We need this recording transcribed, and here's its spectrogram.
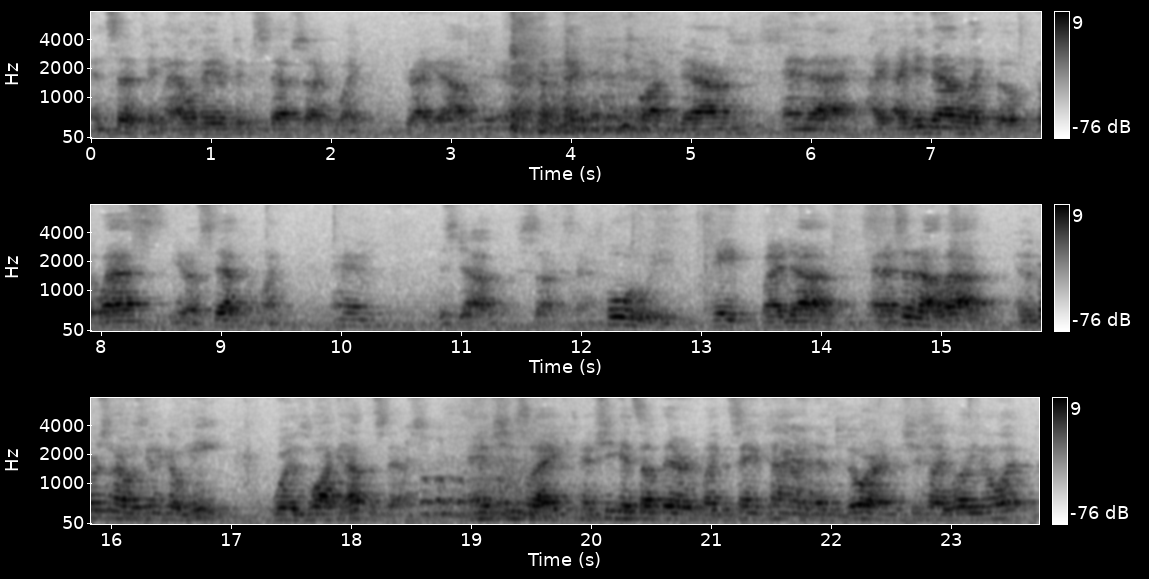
instead of taking the elevator, took the steps so I could like drag it out, and, like, walk it down. And uh, I, I get down to like the, the last, you know, step, I'm like, man, this job sucks. I totally hate my job. And I said it out loud. And the person I was going to go meet was walking up the steps. And she's like, and she gets up there like the same time as the door, and she's like, well, you know what?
